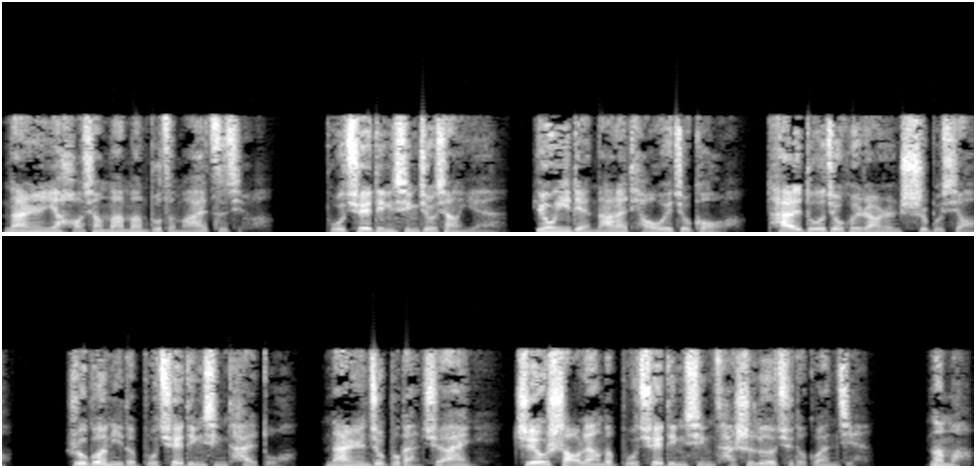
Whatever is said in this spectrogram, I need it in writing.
男人也好像慢慢不怎么爱自己了。不确定性就像盐，用一点拿来调味就够了，太多就会让人吃不消。如果你的不确定性太多，男人就不敢去爱你。只有少量的不确定性才是乐趣的关键。那么。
